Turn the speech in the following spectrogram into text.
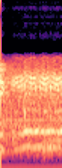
Nick.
